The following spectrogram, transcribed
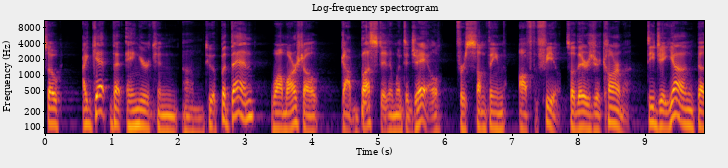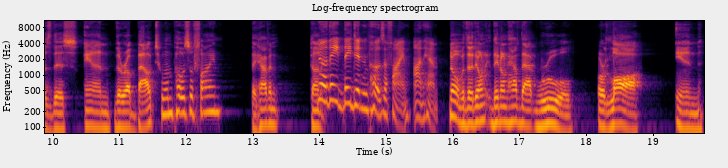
So I get that anger can um, do it. But then while Marichal got busted and went to jail for something off the field. So there's your karma. DJ Young does this and they're about to impose a fine. They haven't done No, it. they they did impose a fine on him. No, but they don't they don't have that rule or law in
